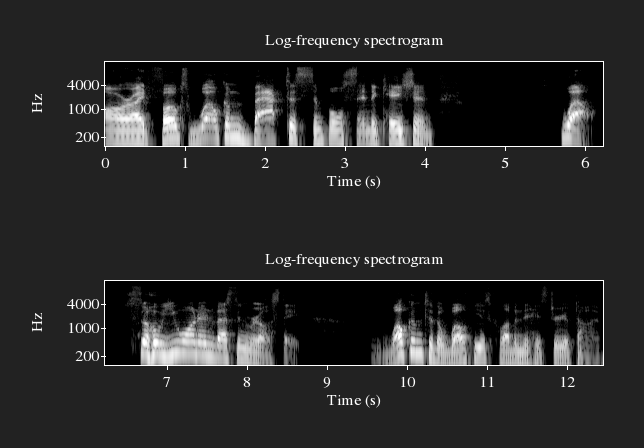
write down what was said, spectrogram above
All right, folks, welcome back to Simple Syndication. Well, so you want to invest in real estate. Welcome to the wealthiest club in the history of time.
